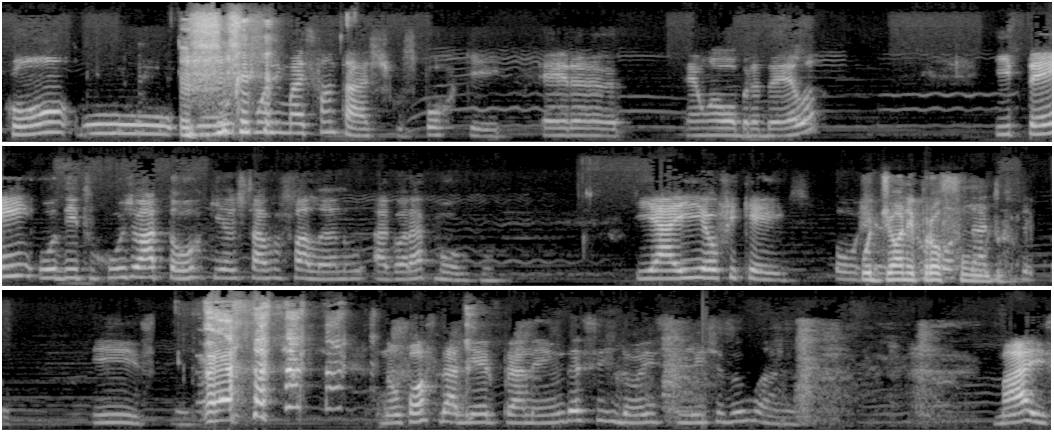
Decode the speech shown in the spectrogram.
com o, o último Animais Fantásticos, porque era é uma obra dela e tem o dito cujo ator que eu estava falando agora há pouco. E aí eu fiquei, O Johnny Profundo. Isso. Não posso dar dinheiro para nenhum desses dois lixos humanos. Mas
